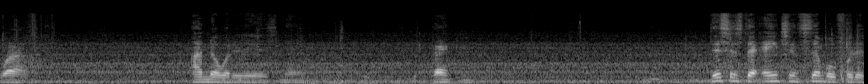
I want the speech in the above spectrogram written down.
Wow. I know what it is, man. Thank you. This is the ancient symbol for the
